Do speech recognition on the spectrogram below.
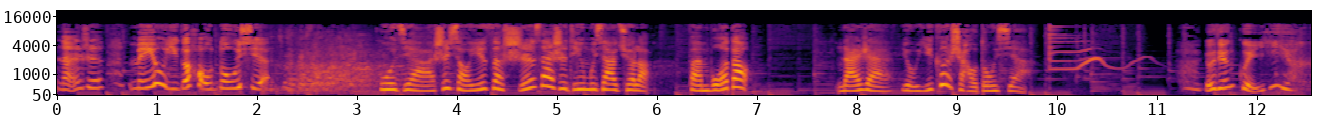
男人没有一个好东西，估计啊是小姨子实在是听不下去了，反驳道：“男人有一个是好东西啊，有点诡异啊。”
